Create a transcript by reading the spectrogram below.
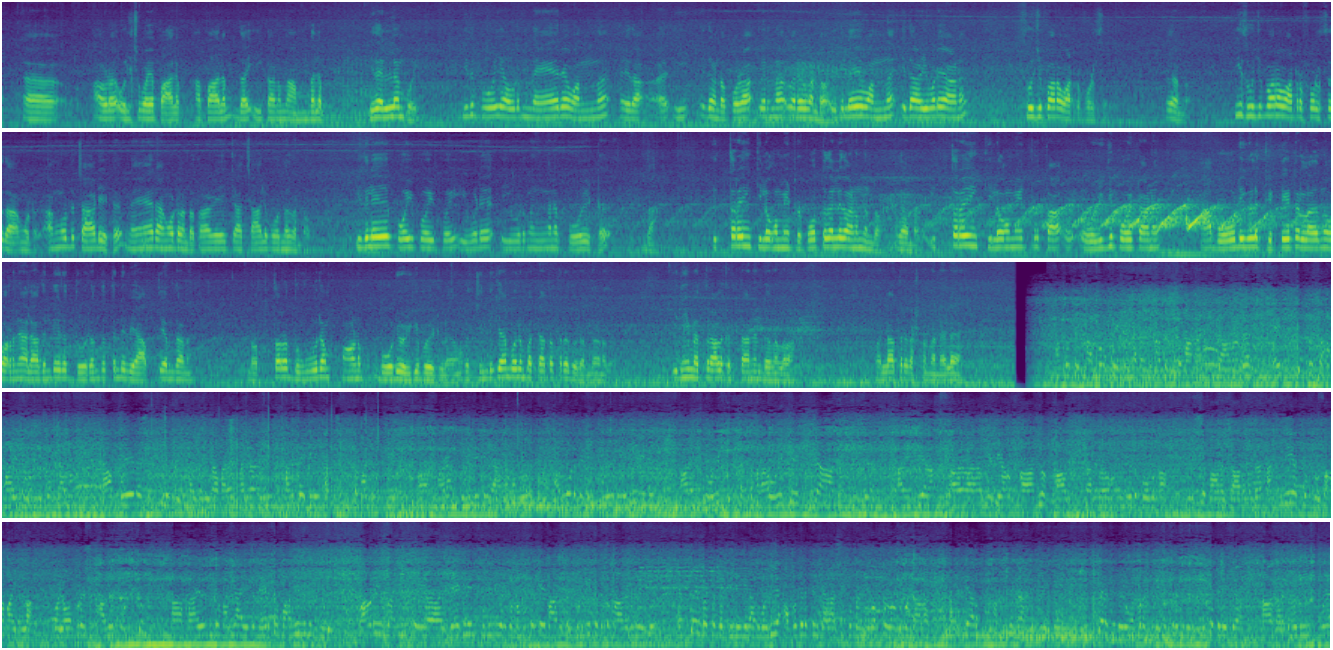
അവിടെ ഒലിച്ചുപോയ പാലം. ആ പാലം ഇതാ ഈ കാണുന്ന അമ്പലം. ഇതെല്ലാം പോയി. ഇത് പോയി അവിടുന്ന് നേരെ വന്ന് ഇതാ ഈ ഇത് കണ്ടോ? പുഴ വരുന്ന വരവ് കണ്ടോ? ഇതിലേ വന്ന് ഇതാ ഇവിടെയാണ് സൂചിപ്പാറ വാട്ടർഫോൾസ്. ഇത് കണ്ടോ? ഈ സൂചിപ്പാറ വാട്ടർഫോൾസ് ഇതാ അങ്ങോട്ട്. അങ്ങോട്ട് ചാടിയിട്ട് നേരെ അങ്ങോട്ട് കണ്ടോ? താഴേക്ക് ആ ചാൽ പോകുന്നത് കണ്ടോ? ഇതിലേ പോയി പോയി പോയി ഇവിടെ ഇവിടുന്ന് ഇങ്ങനെ പോയിട്ട് ഇതാ ഇത്രയും കിലോമീറ്റർ പോത്തുകല്ല് കാണുന്നുണ്ടോ? അതുകൊണ്ടോ ഇത്രയും കിലോമീറ്റർ താ ഒഴുകി പോയിട്ടാണ് ആ ബോഡികൾ കിട്ടിയിട്ടുള്ളതെന്ന് പറഞ്ഞാൽ അതിന്റെ ഒരു ദുരന്തത്തിന്റെ വ്യാപ്തി എന്താണ്? അത്ര ദൂരം ആണ് ബോഡി ഒഴുകി പോയിട്ടുള്ളത്. നമുക്ക് ചിന്തിക്കാൻ പോലും പറ്റാത്തത്ര ദുരന്തമാണത്. ഇനിയും എത്ര ആൾ കിട്ടാനുണ്ട് എന്നുള്ളതാണ്. വല്ലാത്തൊരു കഷ്ടം തന്നെ അല്ലേ? അങ്ങോട്ടേക്ക്. ദൃശ്യമാണ് ഈ കാണുന്നത് ഏറ്റവും ദുസ്സഹമായിട്ടുള്ള നീക്കം കാരണം ആ പുഴയുടെ ശക്തി വഹിക്കുന്ന മല ഈ മലമേഖലയിൽ അതിശക്തമായിട്ട് തന്നെ മഴ തുടരുകയാണ് അത് അതുകൊണ്ട് തന്നെ ഈ പുഴ വലിയ രീതിയിൽ ഒഴുക്കി ശക്തമാണ് ആ ഒഴുക്കൊക്കെ അതിജീവിച്ച് N D R N D R മുന്നോട്ട് പോകുന്ന ദൃശ്യമാണ് കാണുന്നത് അങ്ങേയറ്റം ദുസ്സഹമായിട്ടുള്ള ഒരു ഓപ്പറേഷൻ അത് ഒട്ടും പ്രായോഗികമല്ല എന്ന് നേരത്തെ പറഞ്ഞെങ്കിലും കൂടി അവിടെയുള്ള ഈ മേഖലയിൽ കുടുങ്ങിയെടുക്കുന്ന മുണ്ടത്തെ ഭാഗത്ത് കുടുങ്ങിക്കിടക്കുന്ന ആളുകളിലേക്ക് എത്രയും പെട്ടെന്ന് എത്തിയില്ലെങ്കിൽ അത് വലിയ അപകടത്തിൽ കലാശിക്കുമെന്ന് ഉറപ്പുള്ളതുകൊണ്ടാണ് ഐ ഡി ആർ എഫ് അഭിഷേകാശത്തിലേക്ക് ഇത്തരത്തിലൊരു ഓപ്പറേഷനിലേക്ക് ഇത്തരത്തിലൊരു നീക്കത്തിലേക്ക് നടക്കുന്നത് ഈ പുഴ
